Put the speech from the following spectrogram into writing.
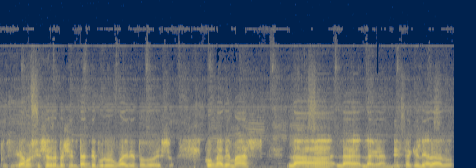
pues digamos que es el representante por Uruguay de todo eso, con además la, grandeza que le ha dado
